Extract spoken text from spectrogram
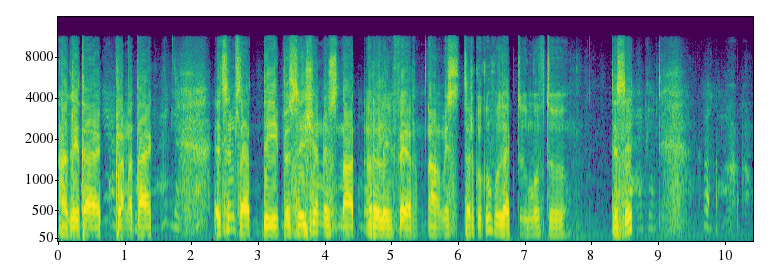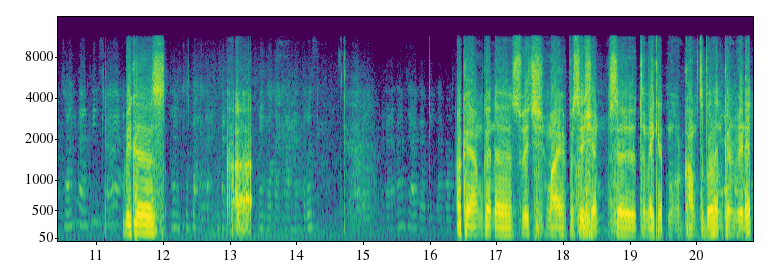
agri-tech, climate tech. It seems that the position is not really fair. Uh, Mr. Kuku would like to move to this seat because uh, okay, I'm gonna switch my position so to make it more comfortable and convenient.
